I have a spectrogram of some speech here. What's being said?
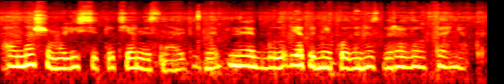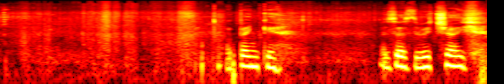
А в нашому лісі тут я не знаю. Тут не, не було. Я тут ніколи не збирала опеньок. Опеньки зазвичай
